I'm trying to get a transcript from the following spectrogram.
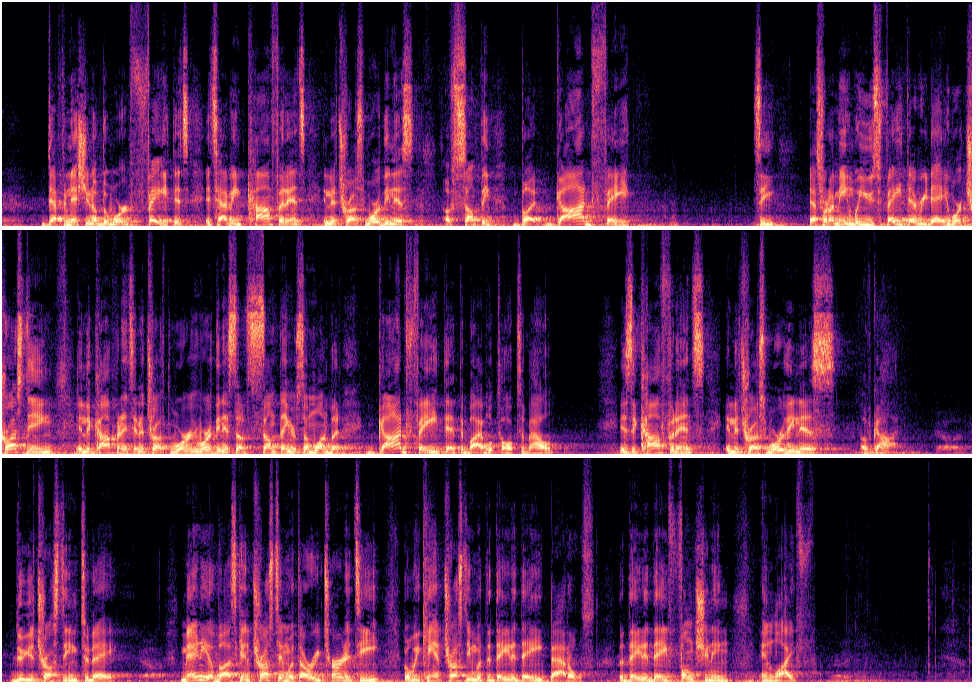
definition of the word faith. It's, it's having confidence in the trustworthiness of something. But God faith, see, that's what I mean. We use faith every day. We're trusting in the confidence and the trustworthiness of something or someone. But God faith that the Bible talks about is the confidence in the trustworthiness of God. Do you trust Him today? Many of us can trust Him with our eternity, but we can't trust Him with the day to day battles, the day to day functioning in life.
